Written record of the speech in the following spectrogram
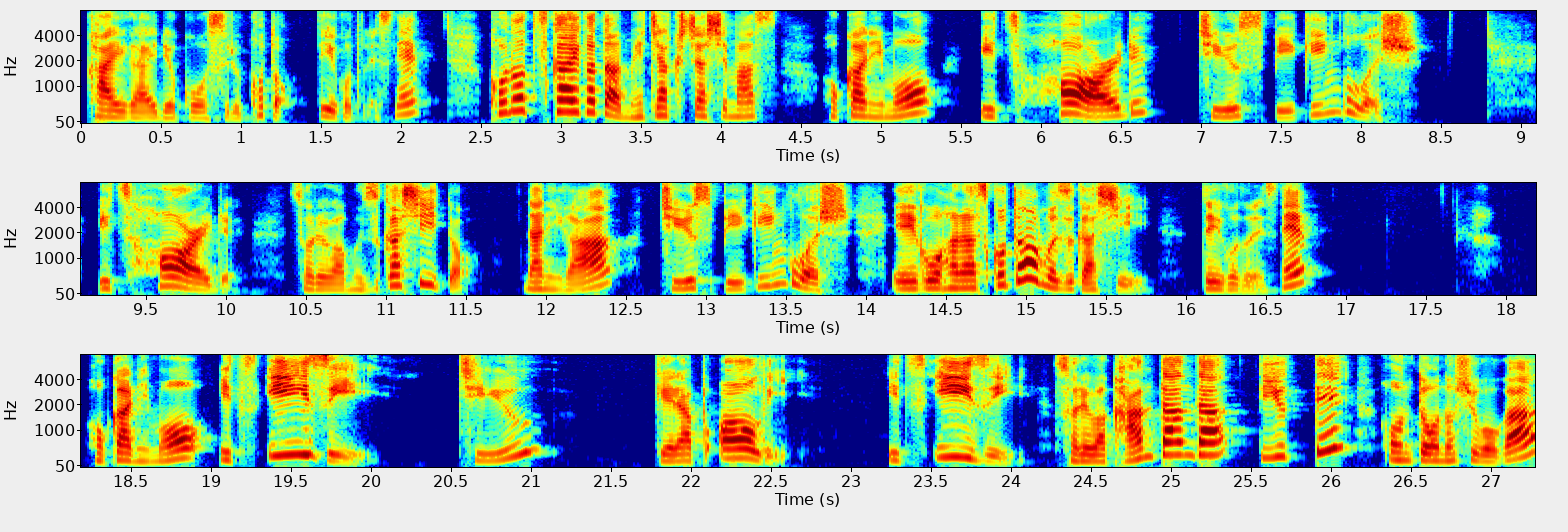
海外旅行することっていうことですねこの使い方はめちゃくちゃします他にも It's hard to speak English It's hard それは難しいと何が to speak English 英語を話すことは難しいということですね他にも、It's easy to get up early. It's easy. それは簡単だって言って、本当の主語が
